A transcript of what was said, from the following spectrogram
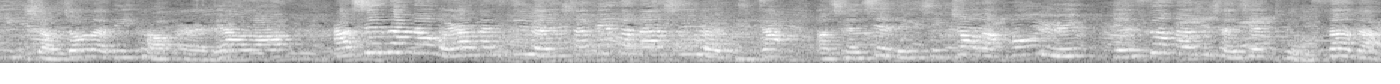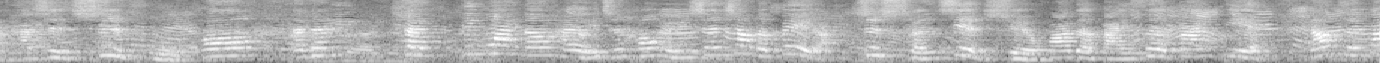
第一手中的第一口饵料喽。好，现在呢，围绕在司仪人员身边的呢是一个比较呃呈现菱形状的红鱼，颜色呢是呈现土色的，它是赤土红。那在另在另外呢，还有一只红鱼身上的背啊是呈现雪花的白色斑点，然后嘴巴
